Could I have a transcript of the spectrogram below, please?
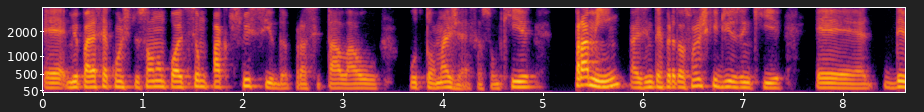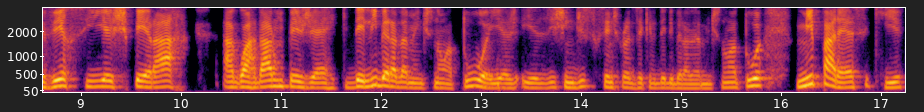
É, me parece que a Constituição não pode ser um pacto suicida, para citar lá o, o Thomas Jefferson, que, para mim, as interpretações que dizem que é, dever-se esperar aguardar um PGR que deliberadamente não atua, e, e existe indício suficiente para dizer que ele deliberadamente não atua, me parece que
